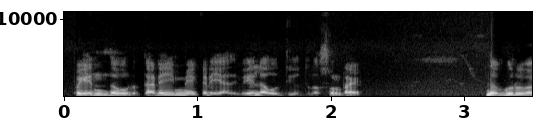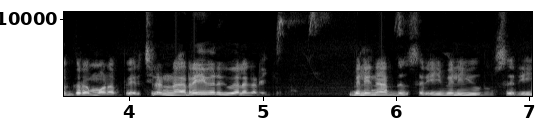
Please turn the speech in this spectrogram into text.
இப்ப எந்த ஒரு தடையுமே கிடையாது. வேலை உத்தியோகத்துல சொல்றேன். இந்த குரு வக்ரமான பயிற்சியில் நிறைய பேருக்கு வேலை கிடைக்கும். வெளிநாட்டிலும் சரி வெளியூரும் சரி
